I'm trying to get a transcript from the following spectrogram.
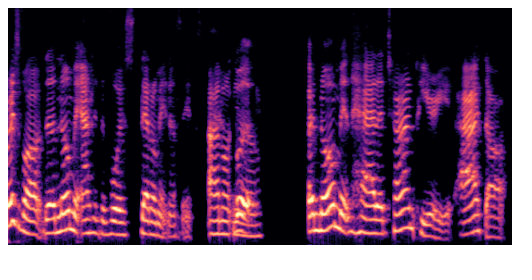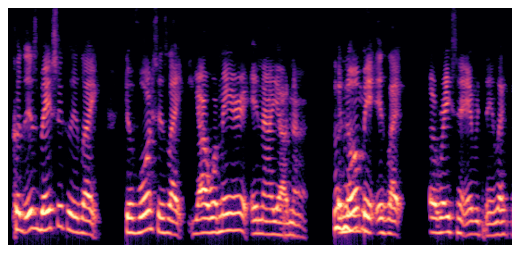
First of all, the annulment after divorce that don't make no sense. I don't. But know. annulment had a time period. I thought because it's basically like divorce is like y'all were married and now y'all not. Mm-hmm. Annulment is like erasing everything, like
